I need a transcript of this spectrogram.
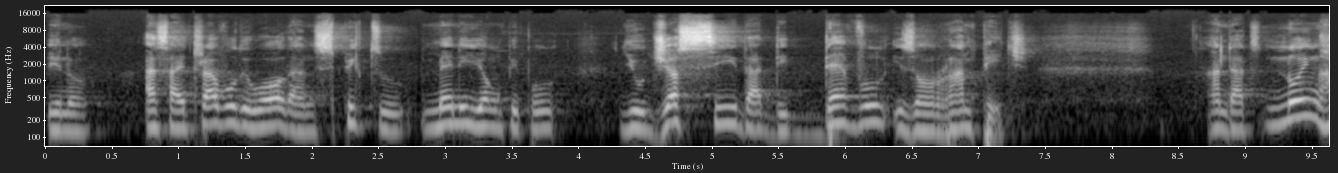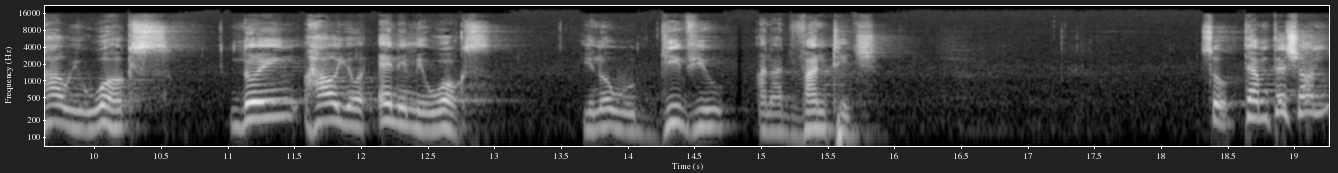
You know, as I travel the world and speak to many young people, you just see that the devil is on rampage and that knowing how he works, knowing how your enemy works, you know, will give you an advantage. So, temptation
